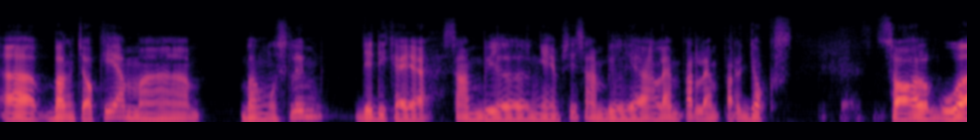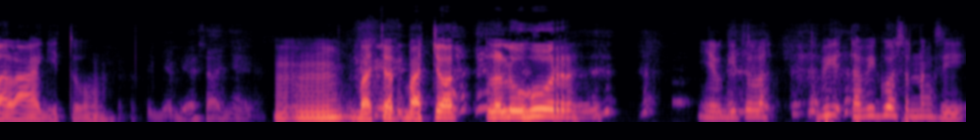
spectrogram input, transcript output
uh, Bang Coki sama Bang Muslim jadi kayak sambil nge-MC sambil yang lempar-lempar jokes soal gua lah gitu. Seperti biasanya ya. Mm-mm, bacot-bacot leluhur. Ya begitulah. Tapi tapi gue seneng sih.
